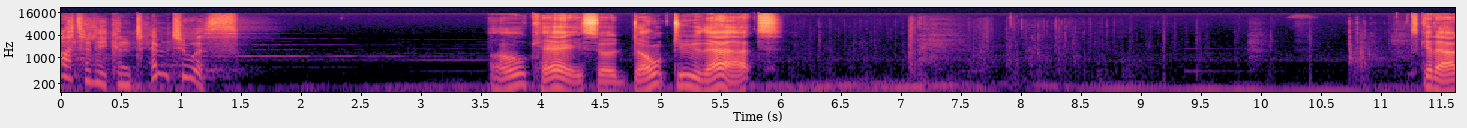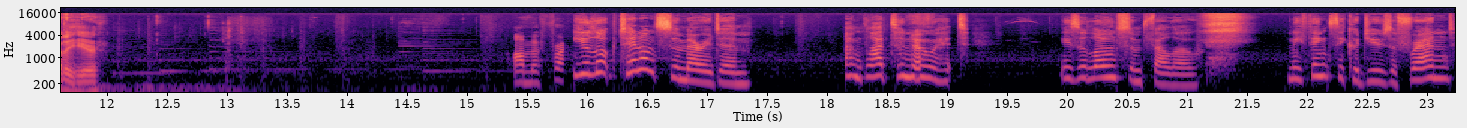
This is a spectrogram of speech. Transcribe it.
utterly contemptuous! Okay, so don't do that. Let's get out of here. I'm afraid. You looked in on Sir Meriden. I'm glad to know it. He's a lonesome fellow. Methinks he could use a friend.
